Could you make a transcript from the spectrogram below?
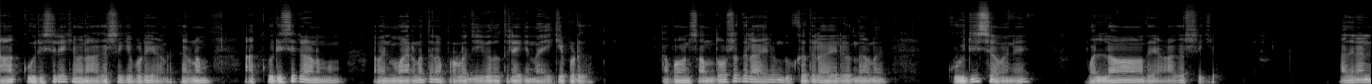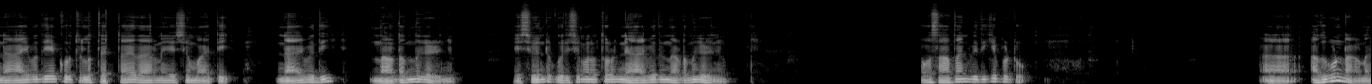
ആ കുരിശിലേക്ക് അവൻ ആകർഷിക്കപ്പെടുകയാണ്. കാരണം ആ കുരിശ് കാണുമ്പം അവൻ മരണത്തിനപ്പുറമുള്ള ജീവിതത്തിലേക്ക് നയിക്കപ്പെടുക. അപ്പോൾ അവൻ സന്തോഷത്തിലായാലും ദുഃഖത്തിലായാലും എന്താണ്? കുരിശവനെ വല്ലാതെ ആകർഷിക്കും. അതിനാൽ ന്യായവതിയെക്കുറിച്ചുള്ള തെറ്റായ ധാരണ യേശു മാറ്റി. ന്യായവതി നടന്നു കഴിഞ്ഞു. യേശുവിന്റെ കുരിശുമരണത്തോടെ ന്യായവിധി നടന്നു കഴിഞ്ഞു. അവ സാധാൻ വിധിക്കപ്പെട്ടു. അതുകൊണ്ടാണ്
